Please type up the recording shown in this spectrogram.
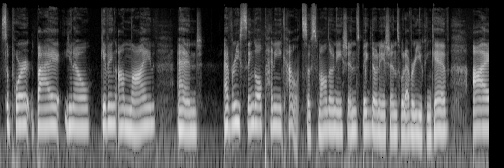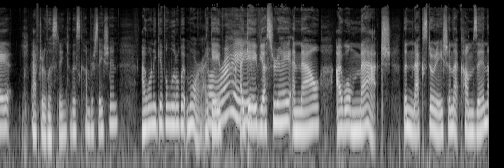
support by, you know, giving online and every single penny counts. So small donations, big donations, whatever you can give. I after listening to this conversation, I want to give a little bit more. I All gave right. I gave yesterday and now I will match the next donation that comes in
